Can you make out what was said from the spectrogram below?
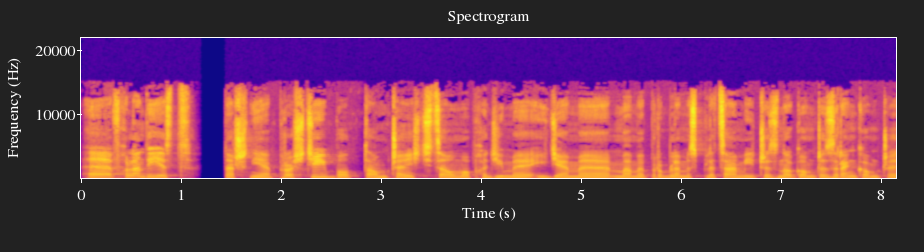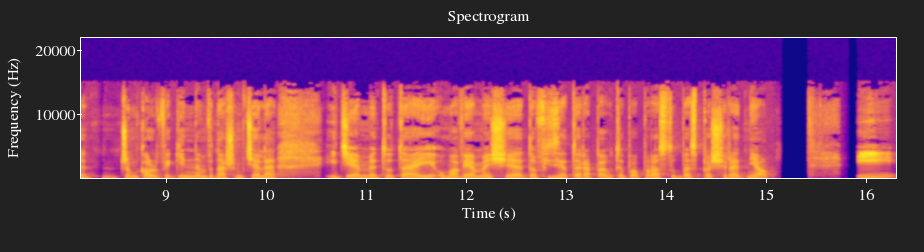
E, w Holandii jest znacznie prościej, bo tą część całą obchodzimy, idziemy, mamy problemy z plecami, czy z nogą, czy z ręką, czy czymkolwiek innym w naszym ciele. Idziemy tutaj, umawiamy się do fizjoterapeuty po prostu bezpośrednio. I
